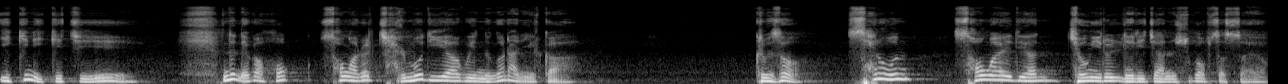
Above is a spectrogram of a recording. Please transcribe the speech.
있긴 있겠지. 근데 내가 혹 성화를 잘못 이해하고 있는 건 아닐까. 그러면서 새로운 성화에 대한 정의를 내리지 않을 수가 없었어요.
